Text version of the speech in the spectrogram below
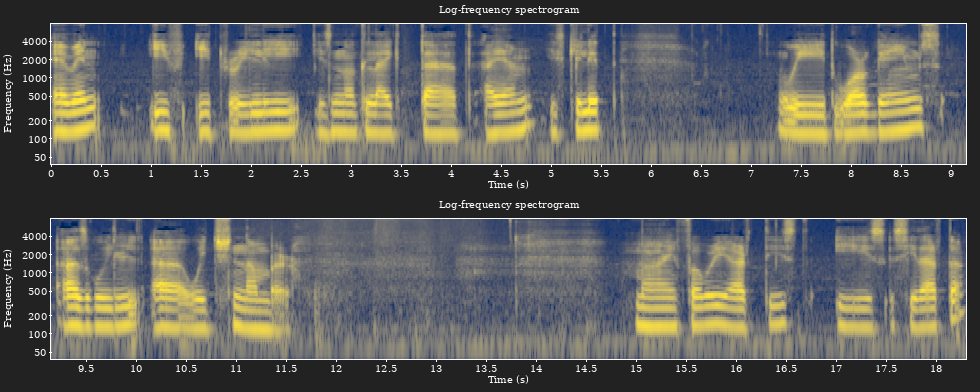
even if it really is not like that. I am skilled with war games as well uh, which number. My favorite artist is Siddhartha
